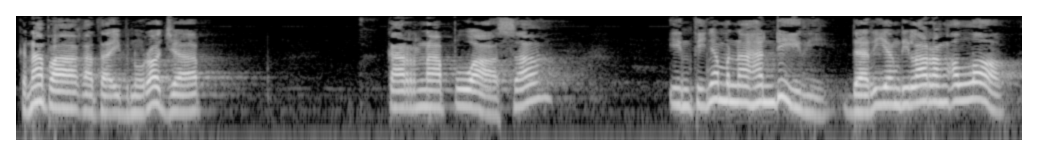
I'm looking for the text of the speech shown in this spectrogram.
Kenapa kata Ibnu Rajab? Karena puasa intinya menahan diri dari yang dilarang Allah.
